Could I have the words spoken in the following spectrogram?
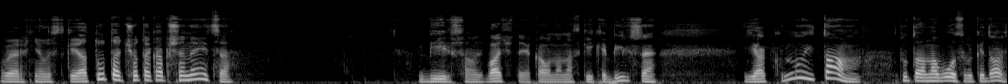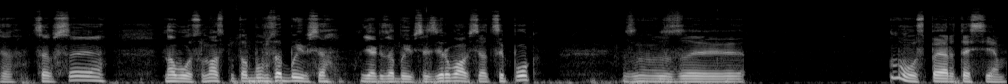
Верхні листки. А тут а що така пшениця? Більша, ось бачите, яка вона наскільки більша. Як, ну і там, тут навоз викидався, це все навоз. У нас тут був забився, як забився, зірвався ципок з, з, ну, з ПРТ-7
